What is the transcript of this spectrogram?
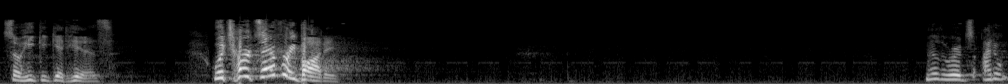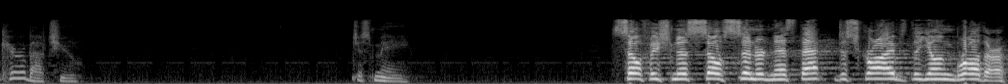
so he could get his which hurts everybody. In other words, I don't care about you. Just me. Selfishness, self-centeredness, that describes the young brother.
